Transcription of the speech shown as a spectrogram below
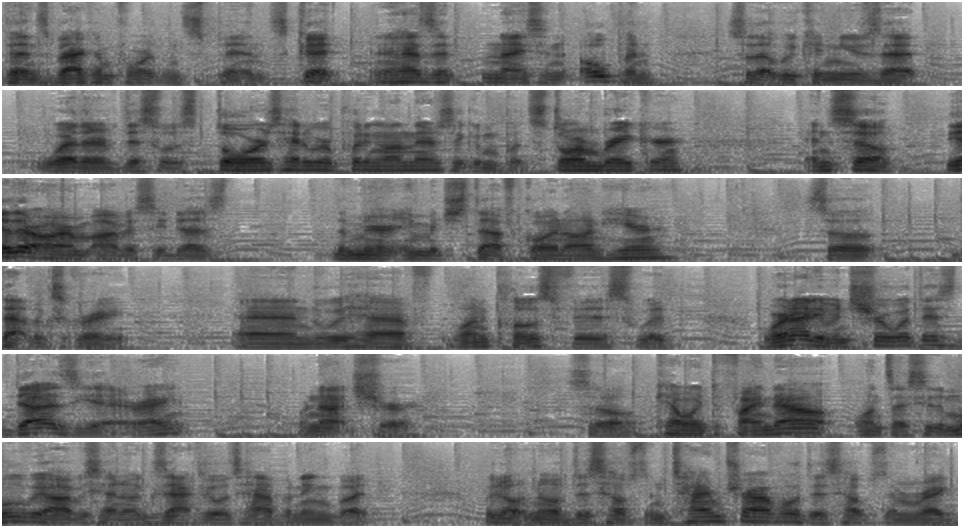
bends back and forth and spins. Good. And it has it nice and open so that we can use that, whether if this was Thor's head we were putting on there, so we can put Stormbreaker. And so the other arm obviously does the mirror image stuff going on here. So that looks great. And we have one close fist with, we're not even sure what this does yet, right? We're not sure. So can't wait to find out. Once I see the movie, obviously I know exactly what's happening, but we don't know if this helps them time travel, this helps them reg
